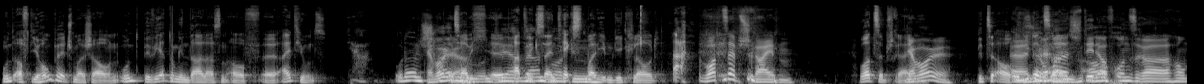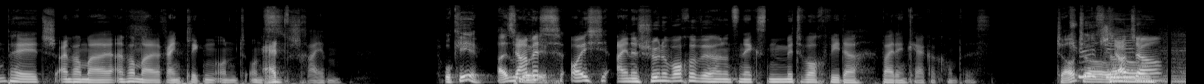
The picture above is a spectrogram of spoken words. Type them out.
und auf die Homepage mal schauen und Bewertungen dalassen auf äh, iTunes. Ja. Oder ein Jawohl, Jetzt Schreiben habe ich äh, Patrick seinen Text mal eben geklaut. Ha, WhatsApp schreiben. WhatsApp schreiben. jawohl. Bitte auch. äh, die jederzeit. Nummer Jederzeit. steht Auch. auf unserer Homepage. Einfach mal, einfach mal reinklicken und uns Äh, schreiben. Okay, also Damit Leute. euch eine schöne Woche. Wir hören uns nächsten Mittwoch wieder bei den Kerkerkumpels. Ciao, ciao. Ciao, Ciao. ciao.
